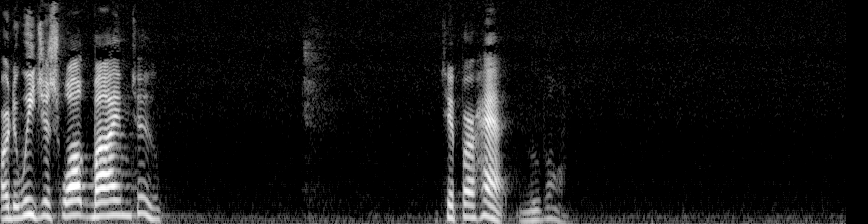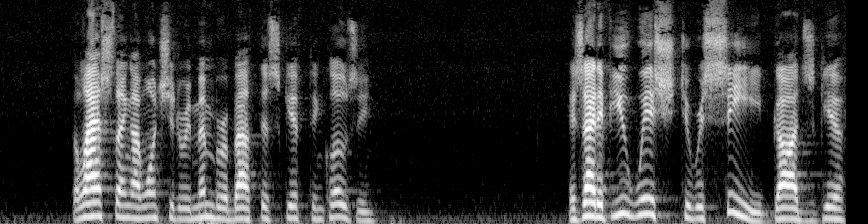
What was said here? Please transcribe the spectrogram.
Or do we just walk by him too? Tip our hat and move on. The last thing I want you to remember about this gift in closing is that if you wish to receive God's gift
